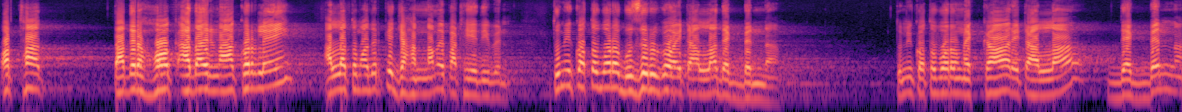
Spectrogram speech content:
অর্থাৎ তাদের হক আদায় না করলে আল্লাহ তোমাদেরকে জাহান্নামে পাঠিয়ে দিবেন। তুমি কত বড় বুজুর্গ, এটা আল্লাহ দেখবেন না। তুমি কত বড় নেককার, এটা আল্লাহ দেখবেন না।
